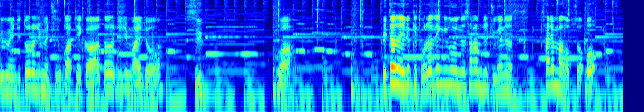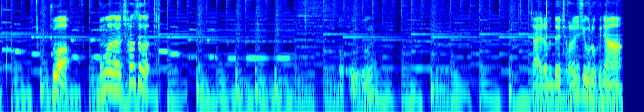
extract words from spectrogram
여기 왠지 떨어지면 죽을 것 같으니까 떨어지지 말죠. 쓱 좋아. 일단은 이렇게 돌아다니고 있는 사람들 중에는 살인마가 없어. 어? 좋아. 뭔가 나 찬스가 어, 어 응? 자 여러분들 저런 식으로 그냥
